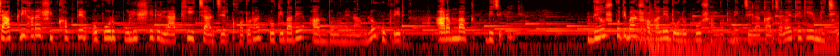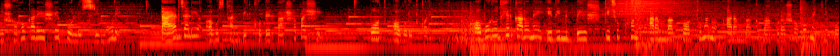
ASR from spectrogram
চাকরিহারা শিক্ষকদের ওপর পুলিশের লাঠি চার্জের ঘটনার প্রতিবাদে আন্দোলনে নামল হুগলির আরামবাগ বিজেপি। বৃহস্পতিবার সকালে দৌলতপুর সাংগঠনিক জেলা কার্যালয় থেকে মিছিল সহকারে এসে পল্লুশ্রী মোড়ে টায়ার জ্বালিয়ে অবস্থান বিক্ষোভের পাশাপাশি পথ অবরোধ করে। অবরোধের কারণে এদিন বেশ কিছুক্ষণ আরামবাগ বর্ধমান ও আরামবাগ বাঁকুড়া সহ মেদিনীপুর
